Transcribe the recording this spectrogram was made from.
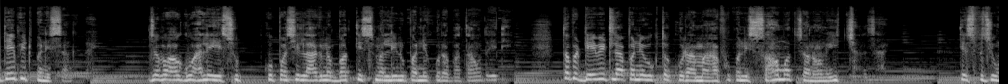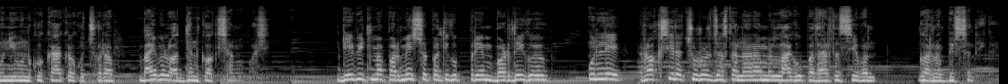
डेभिड पनि सँग गए। जब अगुवाले यसुको पछि लाग्न बत्तीसमा लिनुपर्ने कुरा बताउँदै थिए तब डेभिडलाई पनि उक्त कुरामा आफू पनि सहमत जनाउने इच्छा जागे त्यसपछि उनी उनको काकाको छोरा बाइबल अध्ययन कक्षामा बसे। डेभिडमा परमेश्वरप्रतिको प्रेम बढ्दै गयो। उनले रक्सी र चुडोर जस्ता नराम्रो लागु पदार्थ सेवन गर्न बिर्सदै गए।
